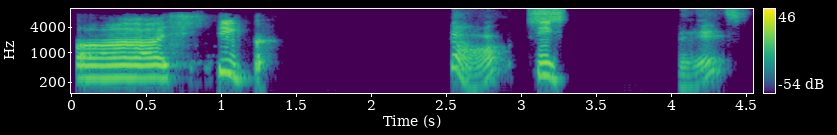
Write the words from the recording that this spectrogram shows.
а, Так, Сік. Молодець.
